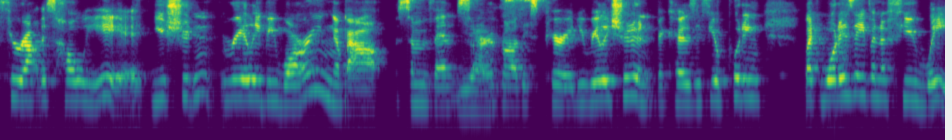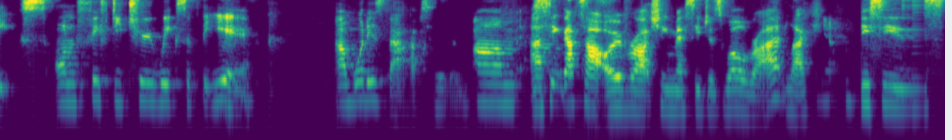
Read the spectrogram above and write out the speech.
throughout this whole year, you shouldn't really be worrying about some events yes. over this period. You really shouldn't, because if you're putting, like, what is even a few weeks on 52 weeks of the year? Mm. Um, what is that? Absolutely. Um, I think that's our overarching message as well, right? Like yeah. this is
